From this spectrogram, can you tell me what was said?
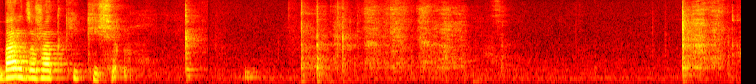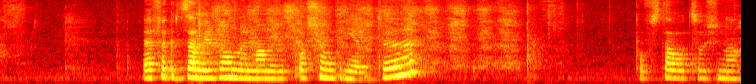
bardzo rzadki kisiel. Efekt zamierzony mam już osiągnięty. Powstało coś na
